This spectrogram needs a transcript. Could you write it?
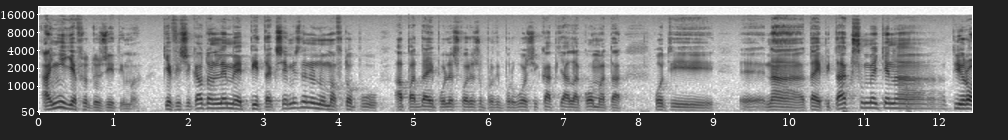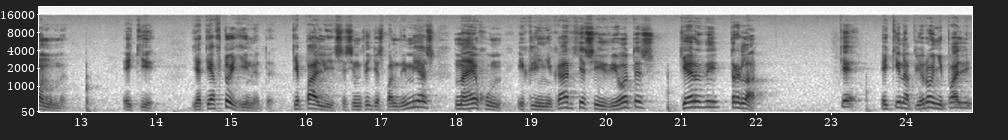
ανοίγει αυτό το ζήτημα. Και φυσικά όταν λέμε επίταξη, εμείς δεν εννοούμε αυτό που απαντάει πολλές φορές ο Πρωθυπουργός ή κάποια άλλα κόμματα ότι ε, να τα επιτάξουμε και να πληρώνουμε εκεί. Γιατί αυτό γίνεται. Και πάλι σε συνθήκες πανδημίας να έχουν οι κλινικάρχες, οι ιδιώτες κέρδη τρελά. Και εκεί να πληρώνει πάλι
